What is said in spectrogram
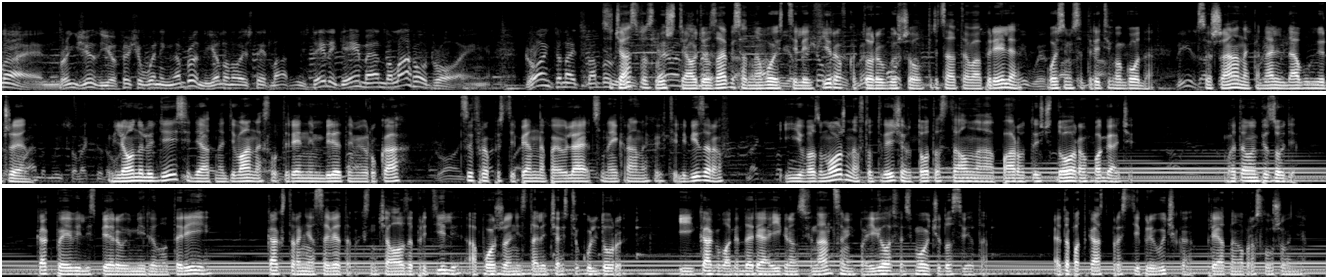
9 brings you the official winning number in the Illinois State Lottery's daily game and the lotto drawing. Сейчас вы слышите аудиозапись одного из телеэфиров, который вышел 30 апреля 1983 года в США на канале WGN. Миллионы людей сидят на диванах с лотерейными билетами в руках, цифры постепенно появляются на экранах их телевизоров, и, возможно, в тот вечер кто-то стал на пару тысяч долларов богаче. В этом эпизоде. Как появились первые в мире лотереи, как в стране Советов их сначала запретили, а позже они стали частью культуры, и как благодаря играм с финансами появилось восьмое чудо света. Это подкаст «Прости, привычка». Приятного прослушивания.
